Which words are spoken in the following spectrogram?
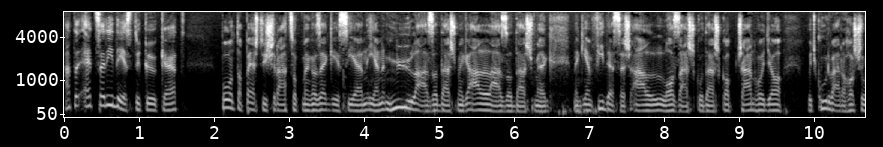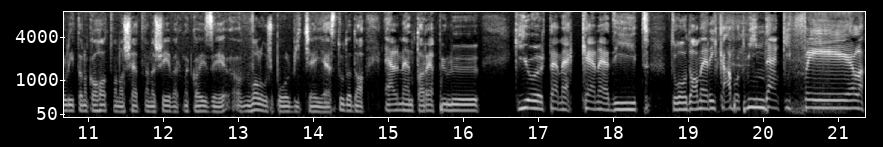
hát egyszer idéztük őket, pont a pesti srácok, meg az egész ilyen, ilyen műlázadás, meg állázadás, meg, meg ilyen fideszes állazáskodás kapcsán, hogy, a, hogy kurvára hasonlítanak a 60-as, 70-es éveknek a, izé, a valós polbitjeihez. Tudod, a elment a repülő, kiölte meg Kennedy-t, tudod, Amerikából mindenki fél,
